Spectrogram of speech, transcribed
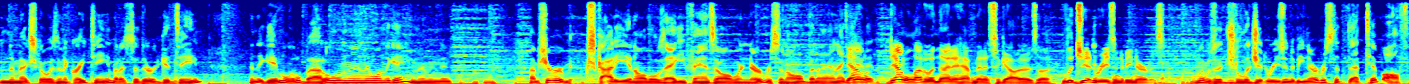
New Mexico isn't a great team, but I said they're a good team, and they gave them a little battle, and then they won the game. I mean, I'm sure Scotty and all those Aggie fans all were nervous and all, but I, and I down, get it. Down 11 with nine and a half minutes to go. There was a legit reason to be nervous. There was a legit reason to be nervous at that tip off,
